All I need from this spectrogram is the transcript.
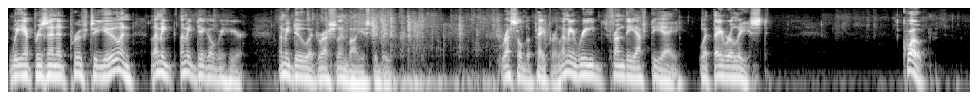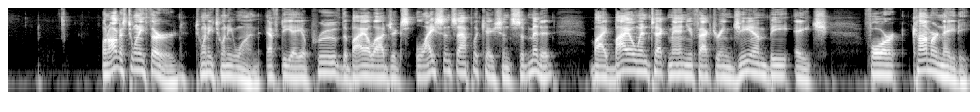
We have presented proof to you, and let me let me dig over here. Let me do what Rush Limbaugh used to do. Rustle the paper. Let me read from the FDA what they released. Quote On August 23rd, 2021, FDA approved the biologics license application submitted by BioNTech Manufacturing GmbH for Comirnaty,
